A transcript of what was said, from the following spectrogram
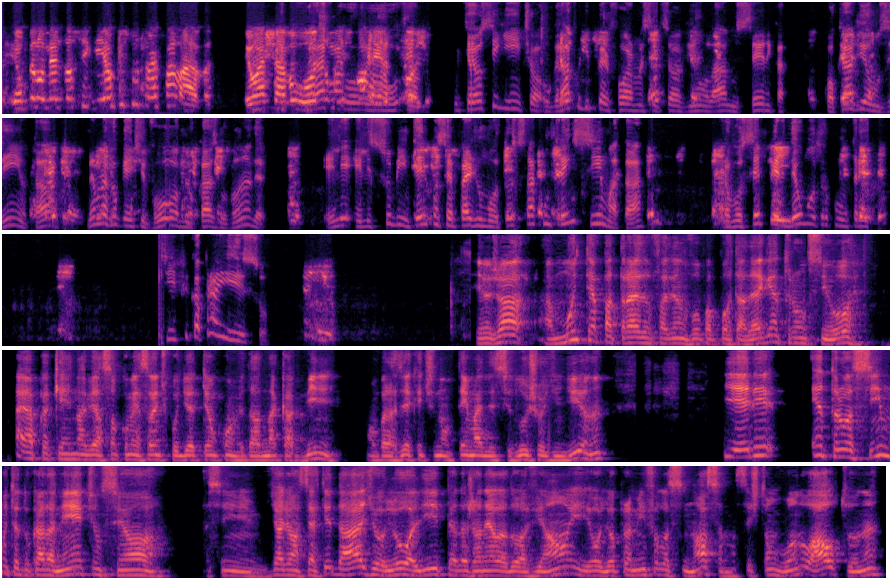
eu pelo menos eu seguia o que o instrutor falava. Eu achava o, o outro mais correto, lógico. Porque é o seguinte, ó, o gráfico de performance do seu avião lá no Seneca, qualquer aviãozinho tal, mesmo avião que a gente voa, no meu caso do Wander, ele, ele subentende quando você perde um motor, você está com o trem em cima, tá? Para você perder o motor com o trem, fica para isso. Eu já, há muito tempo atrás, eu fazendo voo para Porto Alegre, entrou um senhor, na época que na aviação começou, a gente podia ter um convidado na cabine, no Brasil, que a gente não tem mais esse luxo hoje em dia, né? E ele entrou assim, muito educadamente, um senhor assim, já de uma certa idade, olhou ali pela janela do avião e olhou para mim e falou assim: Nossa, vocês estão voando alto, né?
